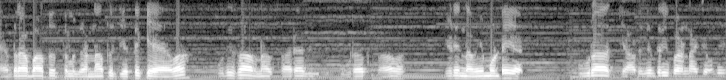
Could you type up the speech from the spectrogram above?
ਹੈਦਰਾਬਾਦ ਤੋਂ ਤਲਗਾਨਾ ਤੋਂ ਜਿੱਤ ਕੇ ਆਇਆ ਵਾ, ਉਹਦੇ ਹਿਸਾਬ ਨਾਲ ਸਾਰਿਆਂ ਦੀ ਪੂਰਾ ਉਤਸ਼ਾਹ ਵਾ, ਜਿਹੜੇ ਨਵੇਂ ਮੁੰਡੇ ਆ, ਪੂਰਾ ਯਾਦਵਿੰਦਰੀ ਬਣਨਾ ਚਾਹੁੰਦੇ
